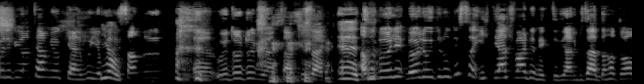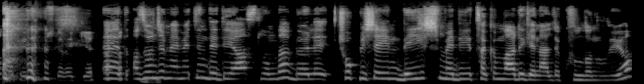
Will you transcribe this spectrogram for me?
böyle bir yöntem yok yani. Bu yapan yok. insanların e, uydurduğu bir yöntem. Güzel. Evet. Ama böyle böyle uydurulduysa ihtiyaç var demektir. Yani güzel daha doğal ortaya çıkmış demek ki. evet az önce Mehmet'in dediği aslında böyle çok bir şeyin değişmediği takımlarda genelde kullanılıyor.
